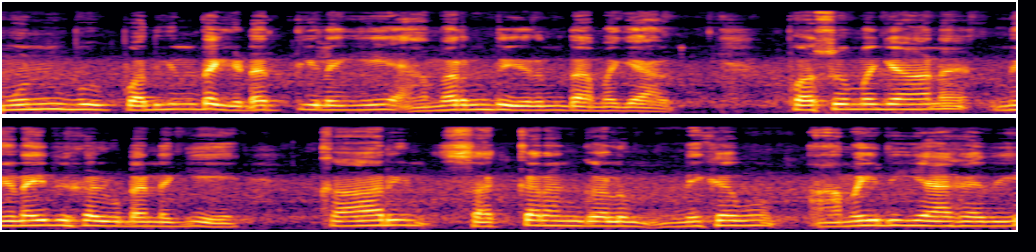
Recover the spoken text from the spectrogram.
முன்பு பதிந்த இடத்திலேயே அமர்ந்து இருந்தமையால் பசுமையான நினைவுகளுடனேயே காரின் சக்கரங்களும் மிகவும் அமைதியாகவே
